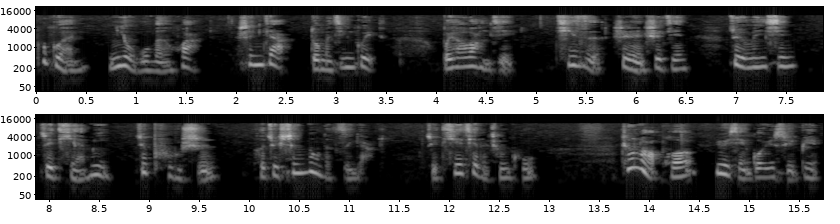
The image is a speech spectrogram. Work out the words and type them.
不管你有无文化，身价多么金贵，不要忘记，妻子是人世间最温馨、最甜蜜、最朴实和最生动的字眼，最贴切的称呼。称老婆略显过于随便，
